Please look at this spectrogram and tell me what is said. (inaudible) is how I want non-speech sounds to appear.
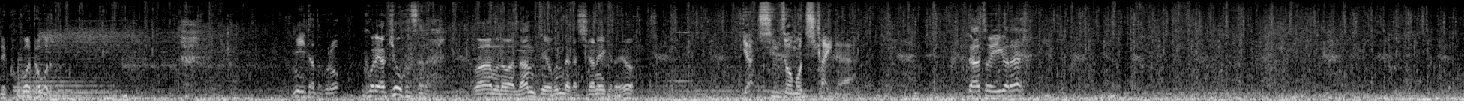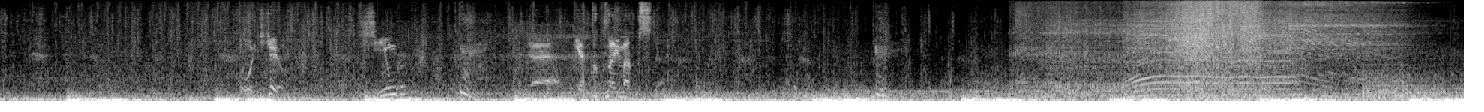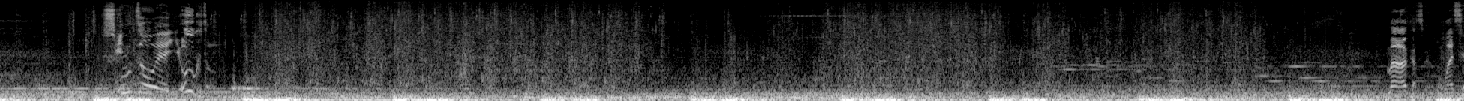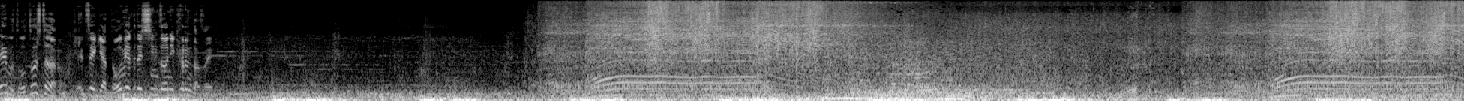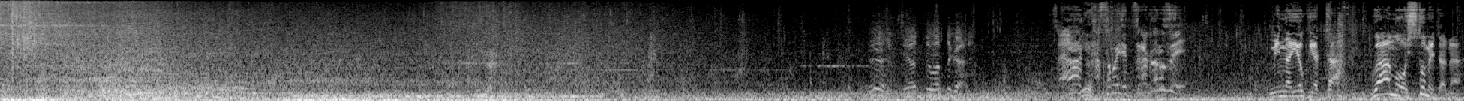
でここはどこだ？見たところこれは胸骨だな。ワームのは何て呼ぶんだか知らねえけどよ。いや心臓も近いな。だといいがな。おい聞けよーカスお前生物落としただろ。血液は動脈で心臓に来るんだぜ。やっと終わったか。さあかさばいでつらかろうぜ。みんなよくやった。ワームを仕留めたな。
